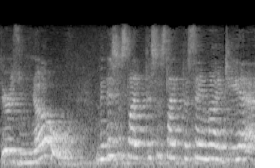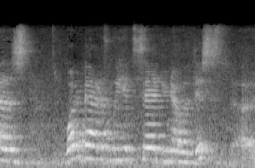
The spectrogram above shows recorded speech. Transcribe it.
there's no, I mean, this is like, this is like the same idea as, what about if we had said, you know, this, uh,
